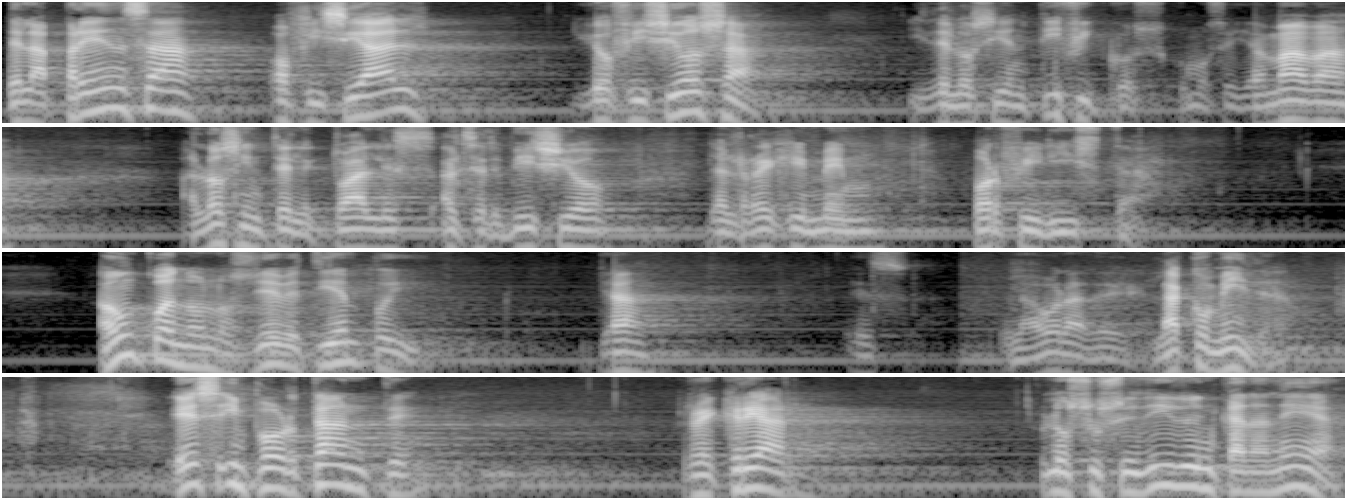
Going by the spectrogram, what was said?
de la prensa oficial y oficiosa y de los científicos, como se llamaba a los intelectuales al servicio del régimen porfirista. Aun cuando nos lleve tiempo y ya es la hora de la comida, es importante recrear lo sucedido en Cananea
